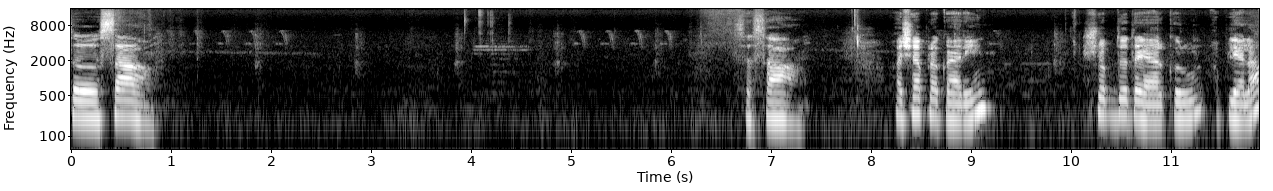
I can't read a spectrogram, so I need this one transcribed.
ससा ससा अशा प्रकारे शब्द तयार करून आपल्याला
